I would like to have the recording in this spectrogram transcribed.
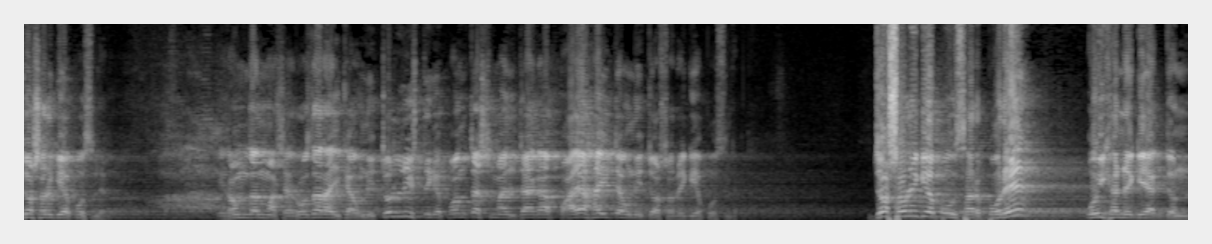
যশোর গিয়ে পৌঁছলেন। রমজান মাসে রোজা রাইখা উনি চল্লিশ থেকে পঞ্চাশ মাইল জায়গা পায়ে হাইটা উনি যশোরে গিয়ে পৌঁছলেন। যশোরে গিয়ে পৌঁছার পরে ওইখানে গিয়ে একজন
